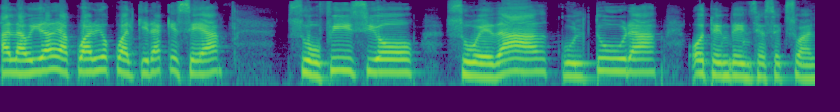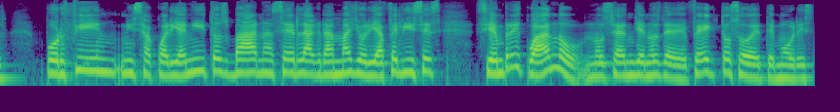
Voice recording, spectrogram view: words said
a la vida de Acuario cualquiera que sea su oficio, su edad, cultura o tendencia sexual. Por fin mis acuarianitos van a ser la gran mayoría felices siempre y cuando no sean llenos de defectos o de temores.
